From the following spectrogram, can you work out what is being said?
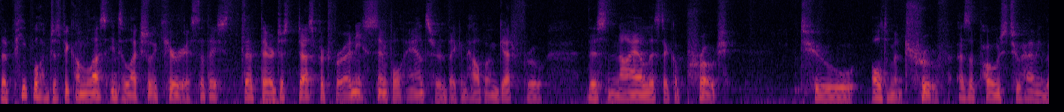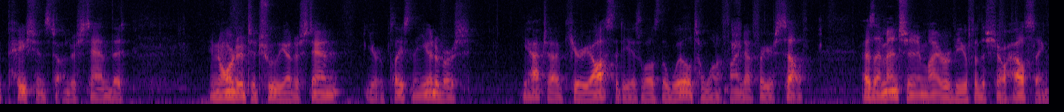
That people have just become less intellectually curious. That they that they're just desperate for any simple answer they can help them get through this nihilistic approach to ultimate truth as opposed to having the patience to understand that in order to truly understand your place in the universe, you have to have curiosity as well as the will to want to find out for yourself. As I mentioned in my review for the show Hellsing,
